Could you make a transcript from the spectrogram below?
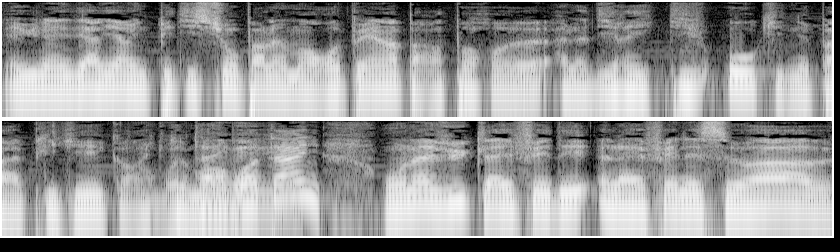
il y a eu l'année dernière une pétition au Parlement européen par rapport euh, à la directive eau qui n'est pas appliquée correctement en Bretagne, Bretagne. oui, On a vu que la FED, la FNSEA euh,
